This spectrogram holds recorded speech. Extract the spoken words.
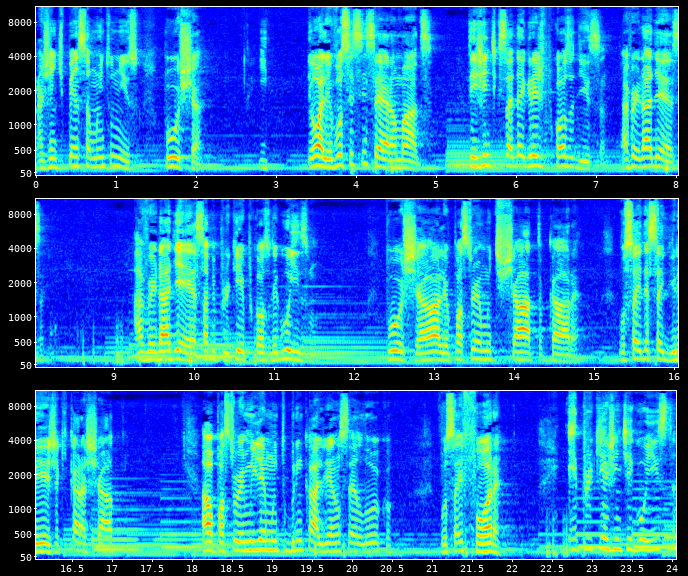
a gente pensa muito nisso. Puxa, e olha, eu vou ser sincero, amados, tem gente que sai da igreja por causa disso. A verdade é essa. A verdade é, sabe por quê? Por causa do egoísmo. Puxa, olha, o pastor é muito chato, cara. Vou sair dessa igreja, que cara chato. Ah, o pastor Emílio é muito brincalhão, você é louco. Vou sair fora. É porque a gente é egoísta.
